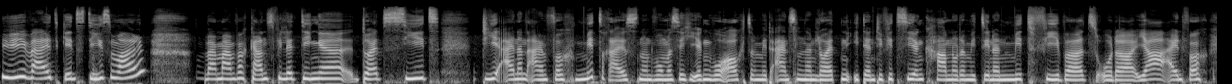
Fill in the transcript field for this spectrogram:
Wie weit geht's diesmal? Weil man einfach ganz viele Dinge dort sieht, die einen einfach mitreißen und wo man sich irgendwo auch dann mit einzelnen Leuten identifizieren kann oder mit denen mitfiebert oder ja, einfach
